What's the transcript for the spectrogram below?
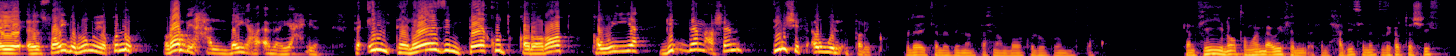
آه، آه، صهيب الرومي ويقول له ربح البيع أبا يحيى فأنت لازم تاخد قرارات قوية جدا عشان تمشي في أول الطريق. أولئك الذين امتحن الله قلوبهم للتقوى. كان في نقطة مهمة قوي في ال- في الحديث اللي أنت ذكرته يا شريف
